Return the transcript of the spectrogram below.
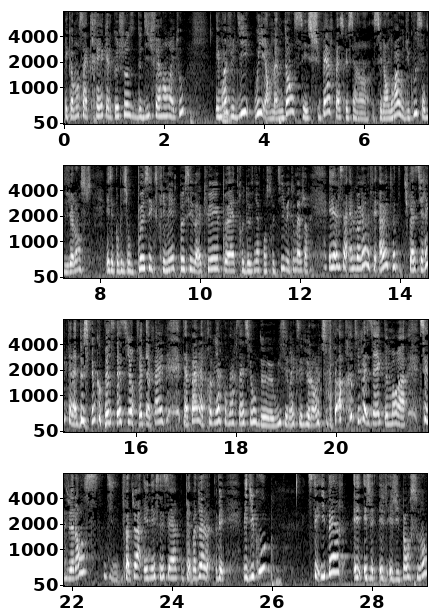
mais comment ça crée quelque chose de différent et tout. Et moi je lui dis, oui, en même temps c'est super parce que c'est l'endroit où du coup cette violence et cette compétition peut s'exprimer, peut s'évacuer, peut être devenir constructive et tout machin. Et elle, ça, elle me regarde, elle fait ah ouais tu passes direct à la deuxième conversation. En fait t'as pas t'as pas la première conversation de oui c'est vrai que c'est violent le sport. tu passes directement à cette violence, enfin tu vois est nécessaire. mais, mais du coup c'est hyper et j'y pense souvent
